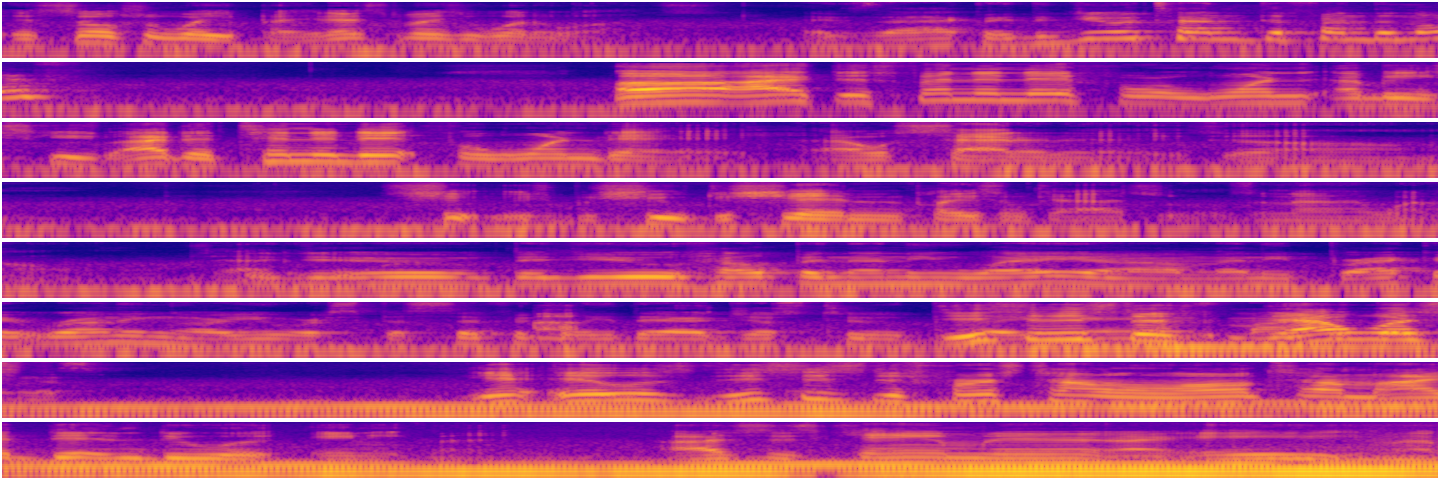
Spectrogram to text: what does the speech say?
It's social web page. That's basically what it was. Exactly. Did you attend Defend the North? Uh, I defended it for one. I mean, excuse me. I attended it for one day. That was Saturday. Um, shoot, shoot the shit and play some casuals, and then I went home. Did you did you help in any way? Um, any bracket running, or you were specifically there just to? Uh, this is the- games, mind that was- business? Yeah, it was. This is the first time in a long time I didn't do anything. I just came there, I ate, and I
